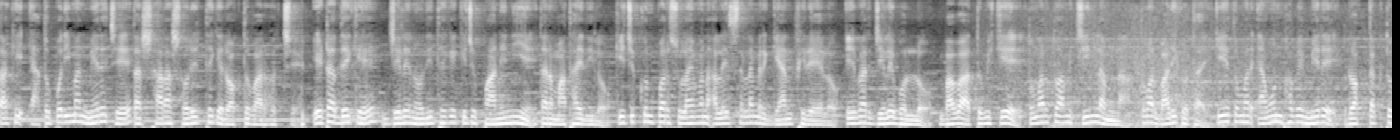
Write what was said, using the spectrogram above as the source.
তাকে এত পরিমাণ মেরেছে, তার সারা শরীর থেকে রক্ত বার হচ্ছে। এটা দেখে জেলে নদী থেকে কিছু পানি নিয়ে তার মাথায় দিল। কিছুক্ষণ পর সুলাইমান আলাইসাল্লামের জ্ঞান ফিরে এলো। এবার জেলে বলল, বাবা, তুমি কে? তোমার তো আমি চিনলাম না। তোমার বাড়ি কোথায়? কে তোমার এমন ভাবে মেরে রক্তাক্ত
